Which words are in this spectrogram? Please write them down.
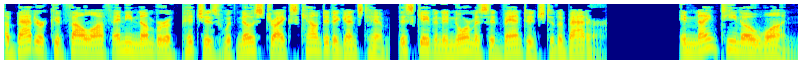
a batter could foul off any number of pitches with no strikes counted against him, this gave an enormous advantage to the batter. In 1901,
